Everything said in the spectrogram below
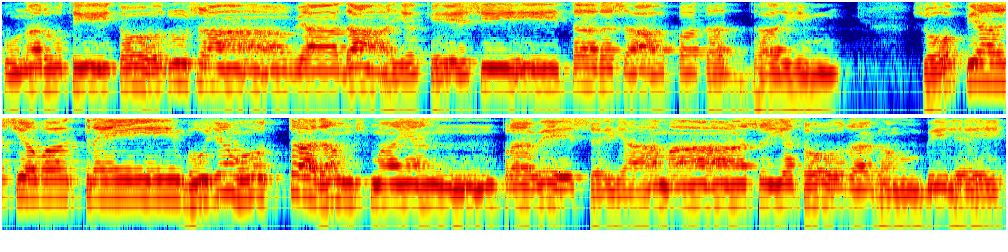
पुनरुत्थितोरुषा व्याधाय केशी तरसा पतद्धरिम्। सोऽप्यस्य वक्त्रे भुजमुत्तरं स्मयन् प्रवेशयामास यथोरगं बिले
